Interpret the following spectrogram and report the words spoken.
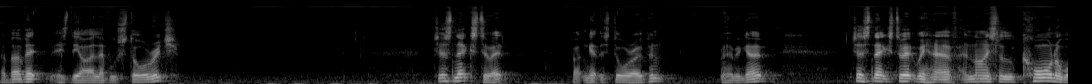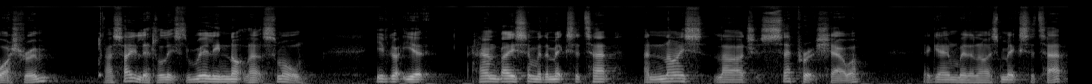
Above it is the eye level storage. Just next to it, if I can get this door open, there we go, just next to it we have a nice little corner washroom. I say little, it's really not that small. You've got your hand basin with a mixer tap, a nice large separate shower, again with a nice mixer tap.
